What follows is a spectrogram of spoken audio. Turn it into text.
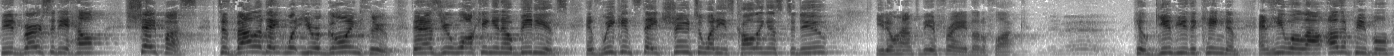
the adversity to help shape us, to validate what you're going through, that as you're walking in obedience, if we can stay true to what He's calling us to do, you don't have to be afraid, little flock. He'll give you the kingdom and He will allow other people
